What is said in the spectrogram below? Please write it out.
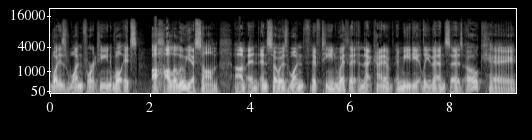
what is one fourteen? Well, it's a hallelujah psalm. Um, and, and so is 115 with it. And that kind of immediately then says, okay,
